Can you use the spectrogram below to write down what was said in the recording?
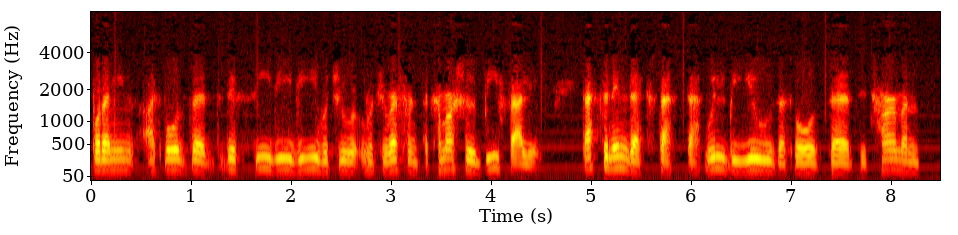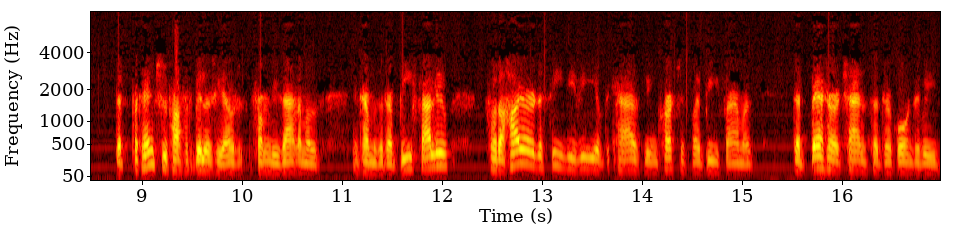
But I mean, I suppose that this CBV, which you which you referenced, the commercial beef value, that's an index that, that will be used, I suppose, to determine the potential profitability out from these animals in terms of their beef value. So the higher the CBV of the calves being purchased by beef farmers, the better chance that they're going to be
